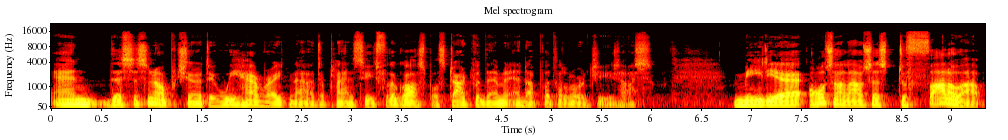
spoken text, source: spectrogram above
And this is an opportunity we have right now to plant seeds for the gospel, start with them and end up with the Lord Jesus. Media also allows us to follow up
